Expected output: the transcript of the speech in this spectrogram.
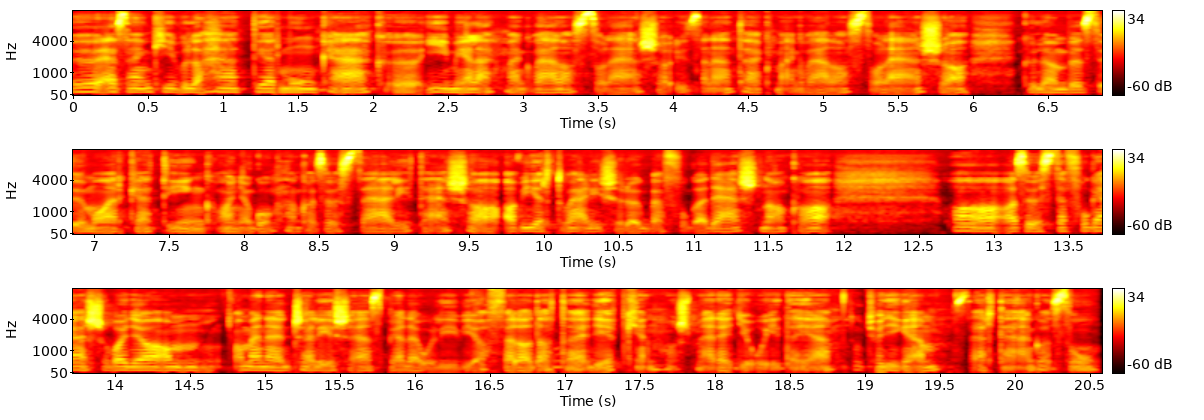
Ezen kívül a háttérmunkák, e-mailek megválaszolása, üzenetek megválaszolása, különböző marketing anyagoknak az összeállítása, a virtuális örökbefogadásnak a a, az összefogása, vagy a, a menedzselése, ez például Lívia feladata egyébként most már egy jó ideje. Úgyhogy igen, szerte ágazó.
